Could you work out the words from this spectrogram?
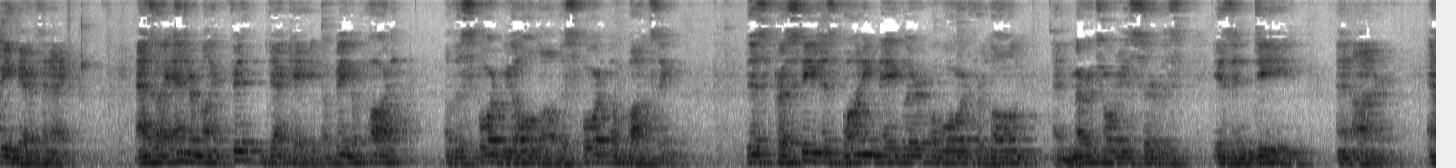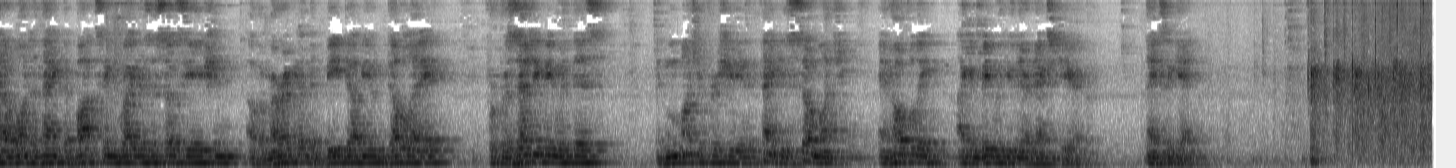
being there tonight. As I enter my fifth decade of being a part of the sport we all love, the sport of boxing, this prestigious Barney Nagler Award for long and meritorious service is indeed an honor. And I want to thank the Boxing Writers Association of America, the BWAA, for presenting me with this. It's much appreciated. Thank you so much. And hopefully I can be with you there next year. Thanks again.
